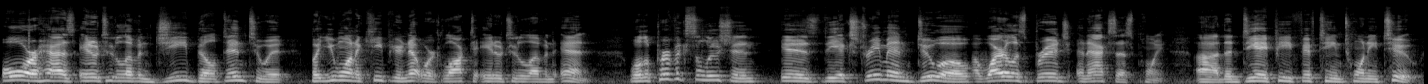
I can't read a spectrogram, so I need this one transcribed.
or has 802.11g built into it, but you want to keep your network locked to 802.11n. Well, the perfect solution is the Xtreme N Duo wireless bridge and access point, uh, the DAP 1522.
